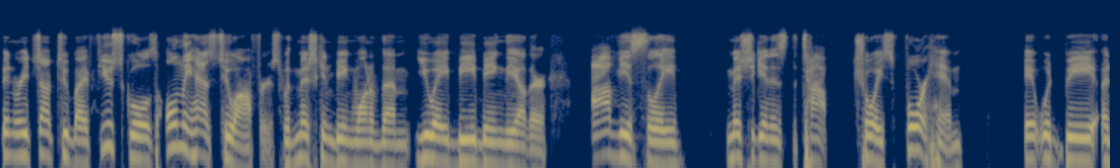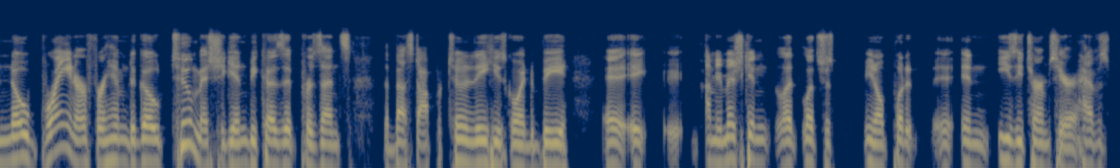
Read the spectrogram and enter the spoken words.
been reached out to by a few schools, only has two offers, with Michigan being one of them, UAB being the other. Obviously, Michigan is the top choice for him it would be a no brainer for him to go to Michigan because it presents the best opportunity. He's going to be, a, a, I mean, Michigan, let, let's just, you know, put it in easy terms here, has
